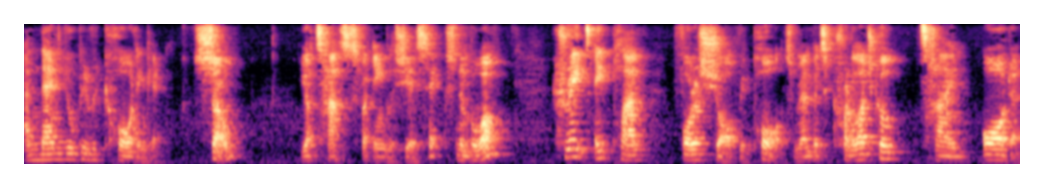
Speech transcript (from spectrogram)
and then you'll be recording it. So, your tasks for English Year 6. Number one, create a plan for a short report. Remember, it's chronological time order.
